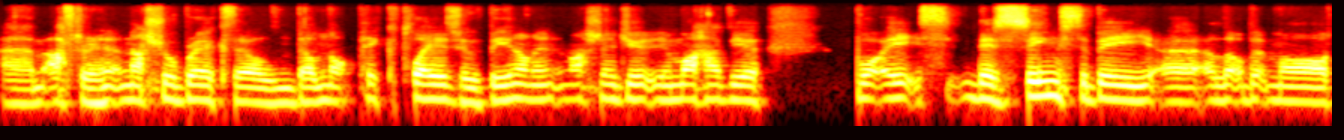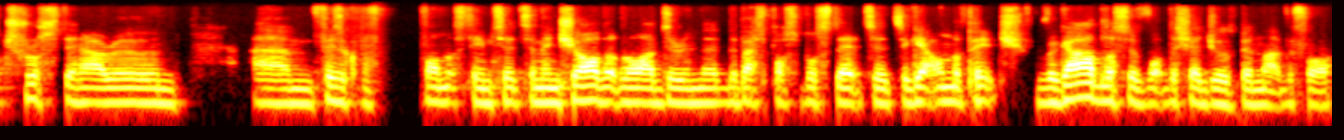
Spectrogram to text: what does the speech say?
um, after an international break, they'll they'll not pick players who've been on international duty and what have you. But it's there seems to be a, a little bit more trust in our own um, physical performance team to, to ensure that the lads are in the, the best possible state to, to get on the pitch, regardless of what the schedule's been like before.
